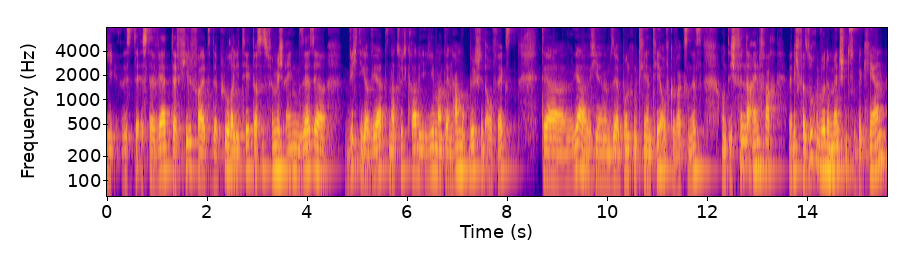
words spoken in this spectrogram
ist der, ist der Wert der Vielfalt, der Pluralität, das ist für mich ein sehr, sehr wichtiger Wert. Natürlich gerade jemand, der in Hamburg-Billstedt aufwächst, der ja hier in einem sehr bunten Klientel aufgewachsen ist. Und ich finde einfach, wenn ich versuchen würde, Menschen zu bekehren,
